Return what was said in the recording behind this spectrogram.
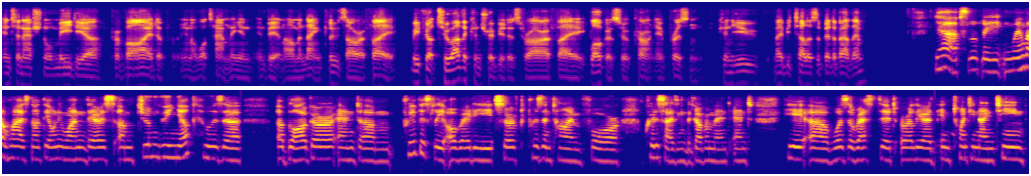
international media provide of you know what's happening in, in Vietnam, and that includes RFA. We've got two other contributors for RFA, bloggers who are currently in prison. Can you maybe tell us a bit about them? Yeah, absolutely. Nguyen Van Hoa is not the only one. There's um, Trương Duy Nhất, who is a a blogger and um, previously already served prison time for criticizing the government. And he uh, was arrested earlier in 2019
